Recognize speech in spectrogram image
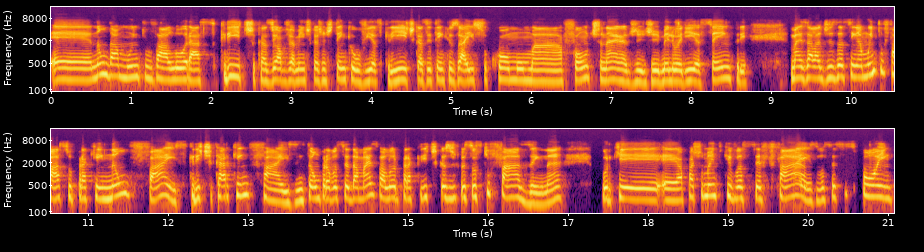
é, não dar muito valor às críticas, e obviamente que a gente tem que ouvir as críticas e tem que usar isso como uma fonte né, de, de melhoria sempre, mas ela diz assim: é muito fácil para quem não faz criticar quem faz. Então, para você dar mais valor para críticas de pessoas que fazem, né? Porque é, a partir do momento que você faz, você se expõe,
